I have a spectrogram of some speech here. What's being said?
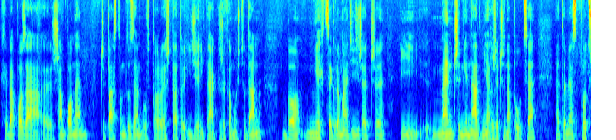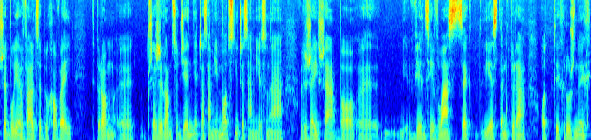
chyba poza e, szamponem czy pastą do zębów, to reszta to idzie i tak, że komuś to dam, bo nie chcę gromadzić rzeczy i męczy mnie nadmiar rzeczy na półce. Natomiast potrzebuję w walce duchowej, którą y, przeżywam codziennie, czasami mocniej, czasami jest ona lżejsza, bo y, więcej w łasce jestem, która od tych różnych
